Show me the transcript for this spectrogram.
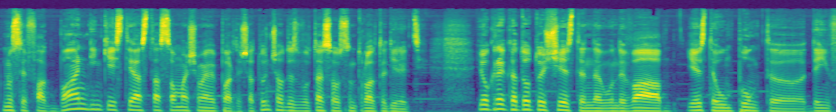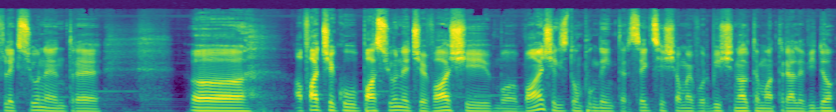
nu se fac bani din chestia asta sau mai și mai departe. Și atunci au dezvoltat sau sunt într-o altă direcție. Eu cred că totuși este undeva, este un punct uh, de inflexiune între uh, a face cu pasiune ceva și uh, bani și există un punct de intersecție și am mai vorbit și în alte materiale video.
